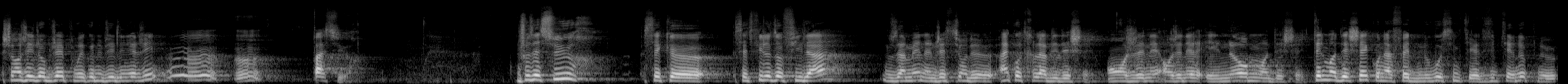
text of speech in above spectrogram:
Changer d'objet pour économiser de l'énergie? Pas sûr. Une chose est sûre, c'est que cette philosophie-là nous amène à une gestion incontrôlable des déchets. On génère, on génère, énormément de déchets. Tellement de déchets qu'on a fait de nouveaux cimetières, des cimetières de pneus,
